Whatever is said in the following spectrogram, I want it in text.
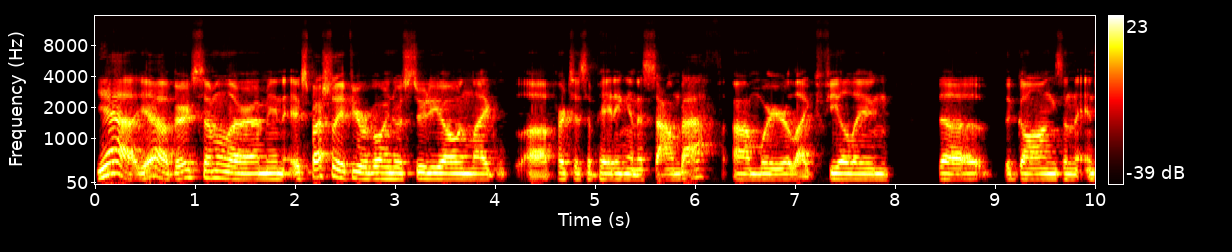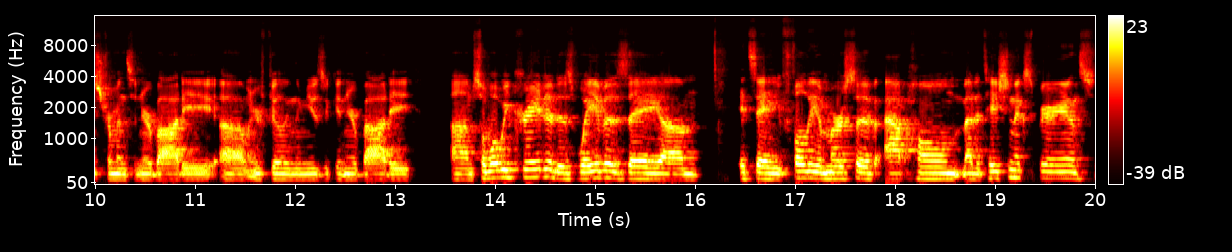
Yeah, yeah, very similar. I mean, especially if you were going to a studio and like uh, participating in a sound bath um, where you're like feeling the the gongs and the instruments in your body, um, you're feeling the music in your body. Um, so what we created is Wave is a um, it's a fully immersive at home meditation experience,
